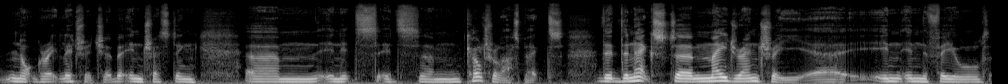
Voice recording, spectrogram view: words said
not great literature, but interesting um, in its its um, cultural aspects. The the next uh, major entry uh, in in the field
